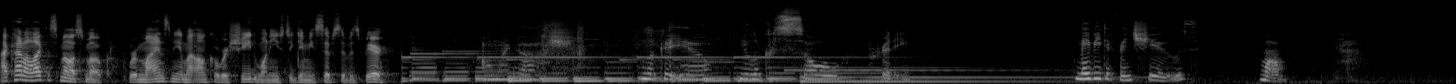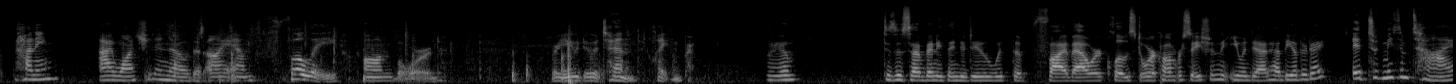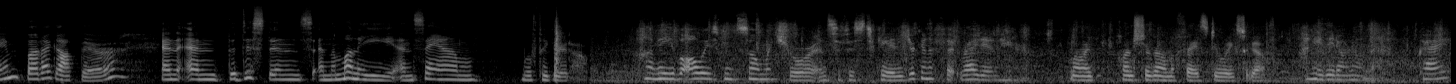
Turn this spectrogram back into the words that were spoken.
I kind of like the smell of smoke. Reminds me of my Uncle Rashid when he used to give me sips of his beer. Oh my gosh. Look at you. You look so pretty. Maybe different shoes. Mom. Honey, I want you to know that I am fully on board for you to attend Clayton Prep. I am. Does this have anything to do with the five hour closed door conversation that you and Dad had the other day? It took me some time, but I got there. And and the distance and the money and Sam, we'll figure it out. Honey, you've always been so mature and sophisticated. You're gonna fit right in here. Well, I punched a girl in the face two weeks ago. Honey, they don't know that, okay?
